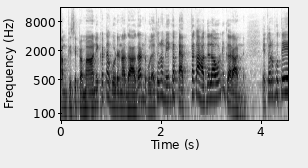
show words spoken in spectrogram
යම් කිසි ප්‍රමාණයකට ගොඩනගා ගන්න පුළුවන්. ඒතර මේක පැත්තක හදලා ඕනේ කරන්න. ඒතර පුතේ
